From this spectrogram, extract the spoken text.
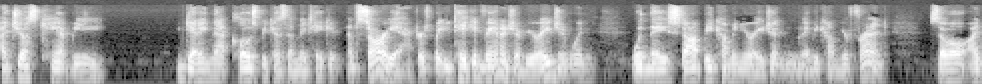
I just can't be getting that close because then they take it. I'm sorry, actors, but you take advantage of your agent when when they stop becoming your agent and they become your friend. So I,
